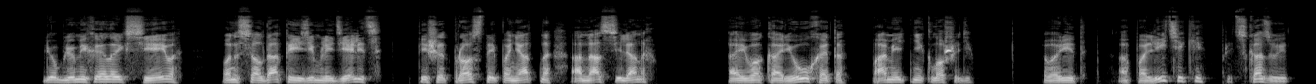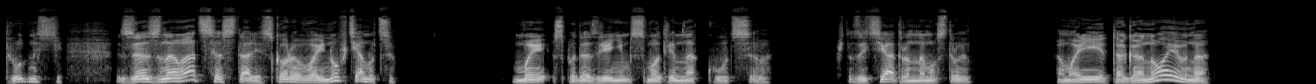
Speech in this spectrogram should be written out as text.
Люблю Михаила Алексеева, он солдат и земледелец, пишет просто и понятно о нас, селянах. А его корюх — это памятник лошади. Говорит, о политике, предсказывает трудности. Зазнаваться стали, скоро в войну втянутся. Мы с подозрением смотрим на Куцева. Что за театр он нам устроил? А Мария Таганоевна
